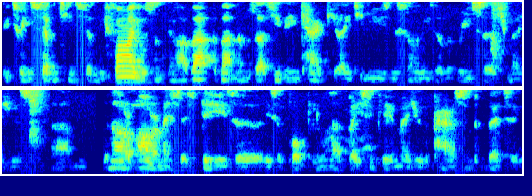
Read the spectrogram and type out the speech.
between 70 and 75 or something like that, but that number is actually being calculated using some of these other research measures. Um, and our RMSSD is a, is a popular one, that's basically a measure of the parasympathetic.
